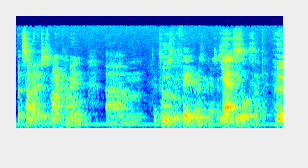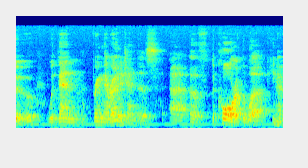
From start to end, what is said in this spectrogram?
but some editors might come in. Um, it's always the who- fear, isn't it, as Yes. the author? who would then bring their own agendas uh, of the core of the work, you know,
